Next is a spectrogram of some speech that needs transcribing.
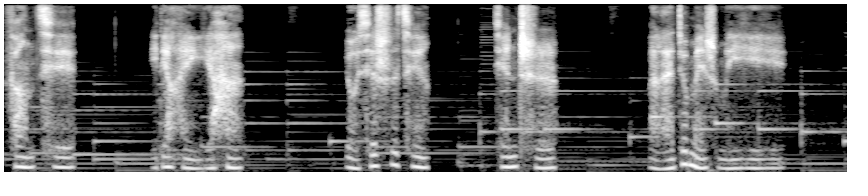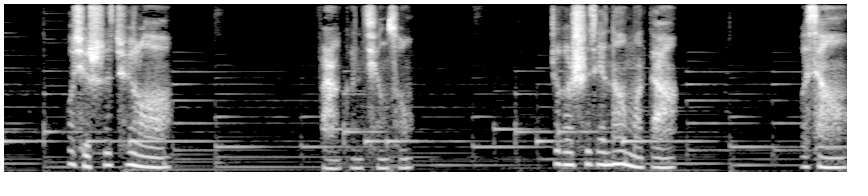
放弃一定很遗憾。有些事情，坚持本来就没什么意义。或许失去了，反而更轻松。这个世界那么大，我想，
